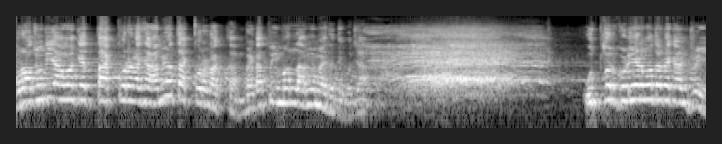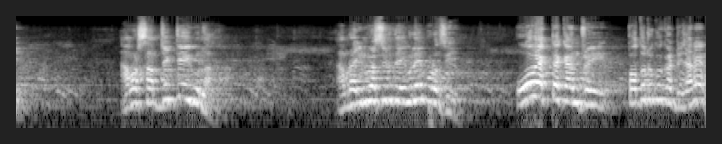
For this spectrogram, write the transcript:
ওরা যদি আমাকে তাক করে রাখে, আমিও তাক করে রাখতাম। বেটা, তুই মারলে আমি মাইরে দেবো, যা। উত্তর কোরিয়ার মতো একটা কান্ট্রি আমার সাবজেক্টে এইগুলা। আমরা ইউনিভার্সিটিতে এগুলোই পড়েছি। ও একটা কান্ট্রি কতটুকু কান্ট্রি জানেন?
